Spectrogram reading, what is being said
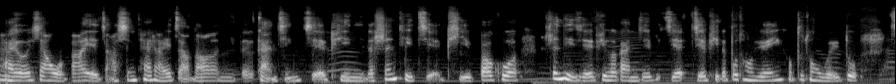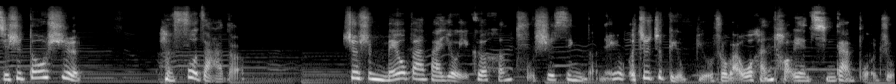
还有像我刚刚也讲，心态上也讲到了你的感情洁癖、你的身体洁癖，包括身体洁癖和感情洁洁洁癖的不同原因和不同维度，其实都是很复杂的。就是没有办法有一个很普适性的，因为我就就比如比如说吧，我很讨厌情感博主，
